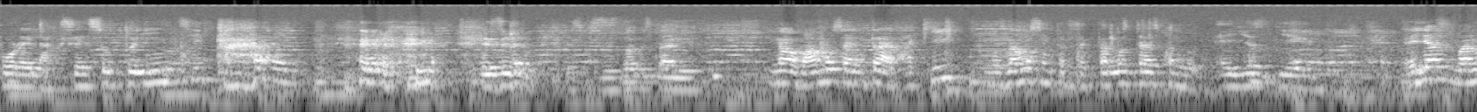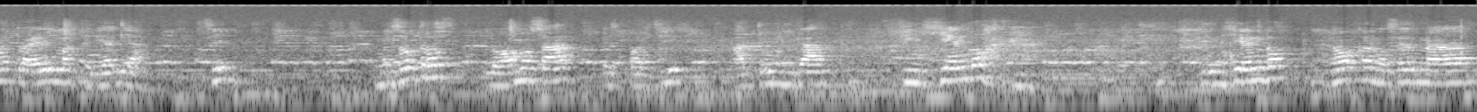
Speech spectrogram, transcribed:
por el acceso principal. Es el. Es, es donde está el. No, vamos a entrar. Aquí nos vamos a intersectar los tres cuando ellos lleguen. Ellas van a traer el material ya. ¿Sí? Nosotros lo vamos a esparcir a tu unidad, fingiendo, fingiendo no conocer nada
